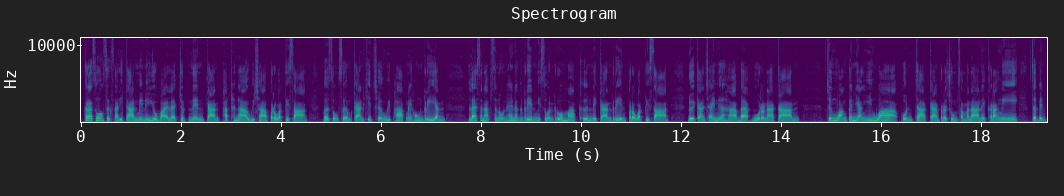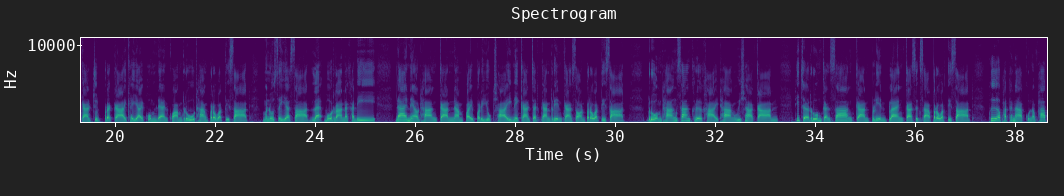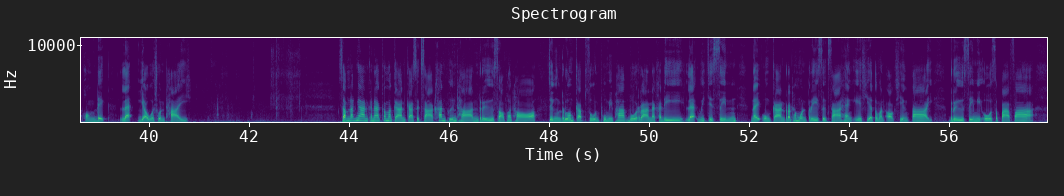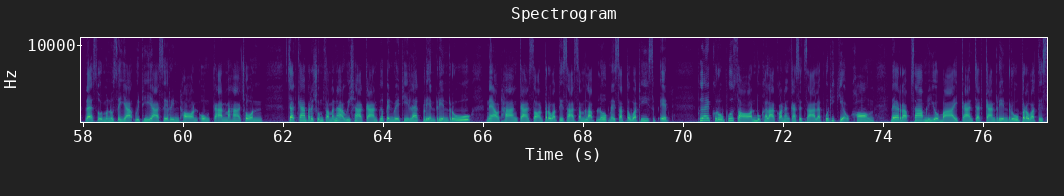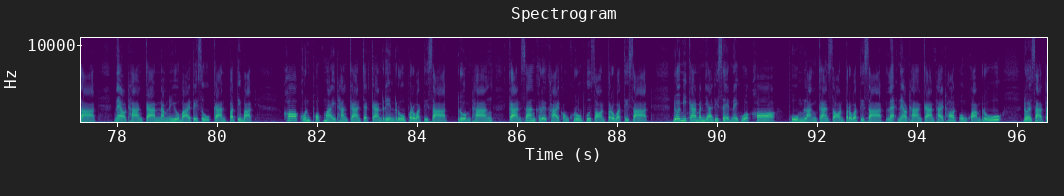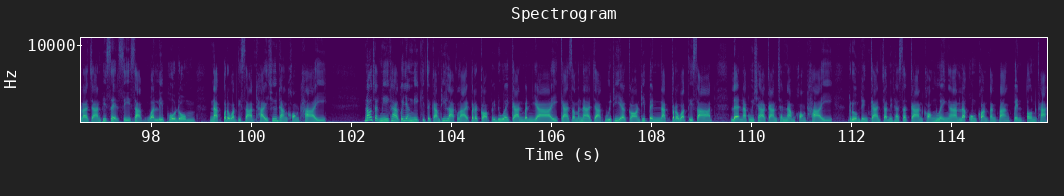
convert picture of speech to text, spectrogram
กระทรวงศึกษาธิการมีนโยบายและจุดเน้นการพัฒนาวิชาประวัติศาสตร์ เพื่อส่งเสริมการคิดเชิงวิพากษ์ในห้องเรียน และสนับสนุนให้นักเรียนมีส่วนร่วมมากขึ้นในการเรียนประวัติศาสตร์ โดยการใช้เนื้อหาแบบบูรณาการ จึงหวังเป็นอย่างยิ่งว่าผลจากการประชุมสัมมนาในครั้งนี้ จะเป็นการจุดประกายขยายพรมแดนความรู้ทางประวัติศาสตร์ มนุษยศาสตร์ และโบราณคดี ได้แนวทางการนำไปประยุกต์ใช้ในการจัดการเรียนการสอนประวัติศาสตร์ รวมทั้งสร้างเครือข่ายทางวิชาการ ที่จะร่วมกันสร้างการเปลี่ยนแปลงการศึกษาประวัติศาสตร์ เพื่อพัฒนาคุณภาพของเด็กและเยาวชนไทย สำนักงานคณะกรรมการการศึกษาขั้นพื้นฐานหรือสอพทจึงร่วมกับศูนย์ภูมิภาคโบราณคดี และวิจิตรศิลป์ในองค์การรัฐมนตรีศึกษาแห่งเอเชียตะวันออกเฉียงใต้ หรือซีมิโอสปาฟาและศูนย์มนุษยวิทยาเซรินทรองค์การมหาชน จัดการประชุมสัมมนาวิชาการเพื่อเป็นเวทีแลกเปลี่ยนเรียนรู้ แนวทางการสอนประวัติศาสตร์สำหรับโลกในศตวรรษที่ 11 เพื่อให้ครูผู้สอนบุคลากรทางการศึกษาและผู้ที่เกี่ยวข้อง ได้รับทราบนโยบายการจัดการเรียนรู้ประวัติศาสตร์ แนวทางการนำนโยบายไปสู่การปฏิบัติ ข้อค้นพบใหม่ทางการจัดการเรียนรู้ประวัติศาสตร์ รวมทั้งการสร้างเครือข่ายของครูผู้สอนประวัติศาสตร์ โดยมีการบรรยายพิเศษในหัวข้อ ภูมิหลังการสอนประวัติศาสตร์ และแนวทางการถ่ายทอดองค์ความรู้ โดยศาสตราจารย์พิเศษศรีศักดิ์วันลิโพดม นักประวัติศาสตร์ไทยชื่อดังของไทย นอกจากนี้ค่ะก็ยังมีกิจกรรมที่หลากหลายประกอบไปด้วยการบรรยาย การสัมมนาจากวิทยากรที่เป็นนักประวัติศาสตร์ และนักวิชาการชั้นนำของไทย รวมถึงการจัดนิทรรศการของหน่วยงานและองค์กรต่างๆ เป็นต้นค่ะ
